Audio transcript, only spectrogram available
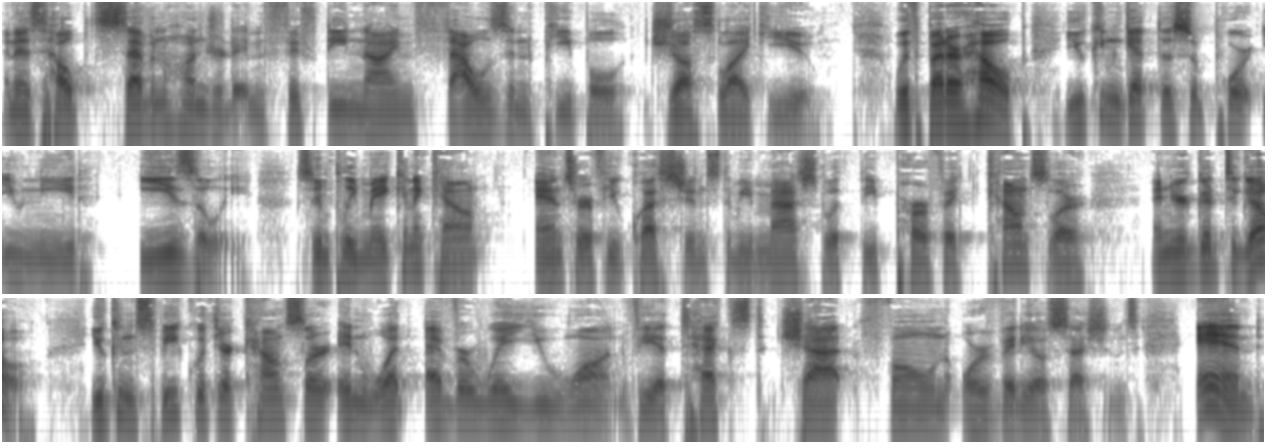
and has helped 759,000 people just like you. With BetterHelp, you can get the support you need easily. Simply make an account answer a few questions to be matched with the perfect counselor, and you're good to go. You can speak with your counselor in whatever way you want via text, chat, phone, or video sessions. And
